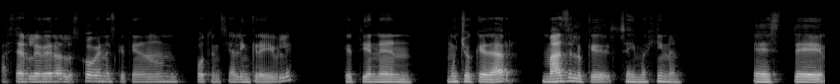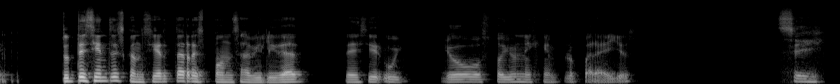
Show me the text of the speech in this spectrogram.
hacerle ver a los jóvenes que tienen un potencial increíble, que tienen mucho que dar, más de lo que se imaginan. Este, tú te sientes con cierta responsabilidad de decir, uy, yo soy un ejemplo para ellos. Sí.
